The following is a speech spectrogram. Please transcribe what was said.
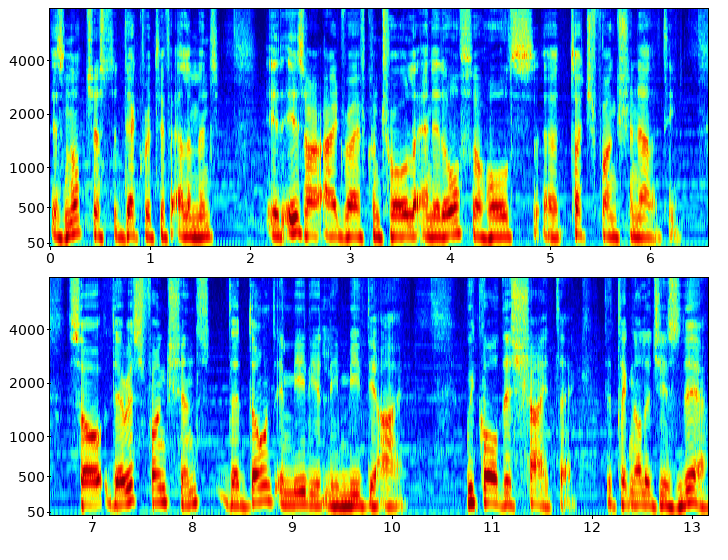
is not just a decorative element, it is our iDrive controller and it also holds uh, touch functionality. So there is functions that don't immediately meet the eye. We call this shy tech. The technology is there,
